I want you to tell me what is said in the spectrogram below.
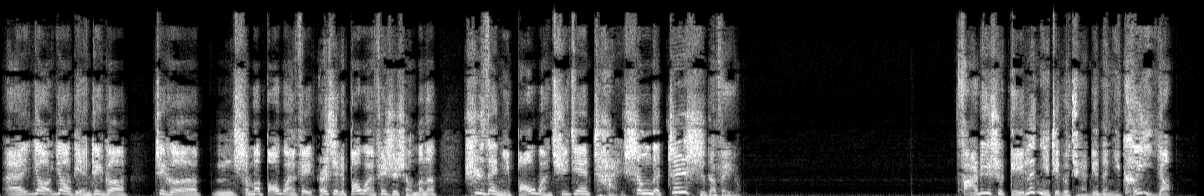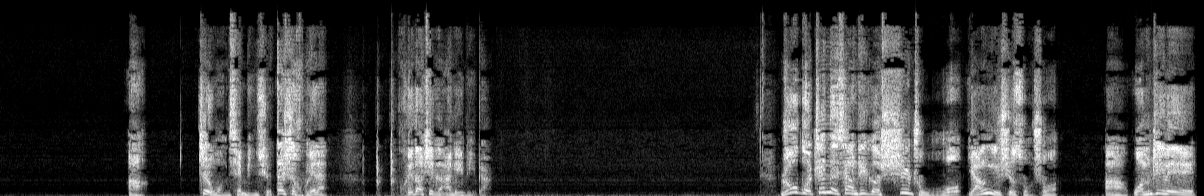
呃，要要点这个这个，嗯，什么保管费？而且这保管费是什么呢？是在你保管期间产生的真实的费用。法律是给了你这个权利的，你可以要。啊，这是我们先明确。但是回来，回到这个案例里边，如果真的像这个失主杨女士所说，啊，我们这位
